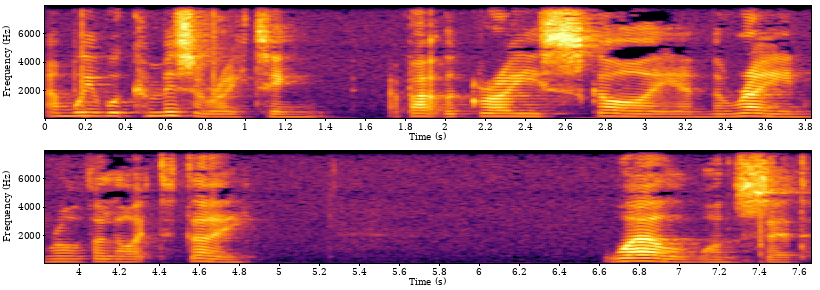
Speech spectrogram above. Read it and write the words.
and we were commiserating about the grey sky and the rain rather like today. Well, one said,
